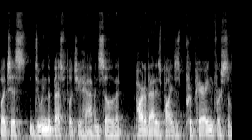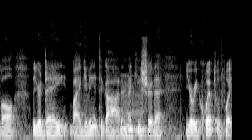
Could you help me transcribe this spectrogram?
but just doing the best with what you have. And so that part of that is probably just preparing first of all your day by giving it to God and making Mhm. sure that you're equipped with what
